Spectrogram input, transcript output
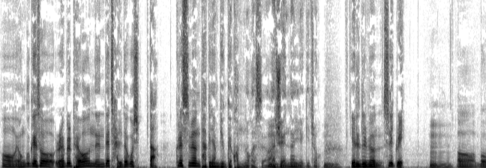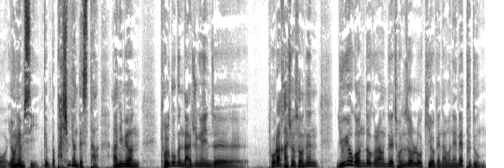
어 영국에서 랩을 배웠는데 잘 되고 싶다. 그랬으면 다 그냥 미국에 건너갔어요. 음. 아주 옛날 얘기죠. 음. 예를 들면 슬릭 릭, 음. 어뭐 영MC, 그 80년대 스타 아니면 결국은 나중에 이제 돌아가셔서는 뉴욕 언더그라운드의 전설로 기억에 남은 MF 둠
